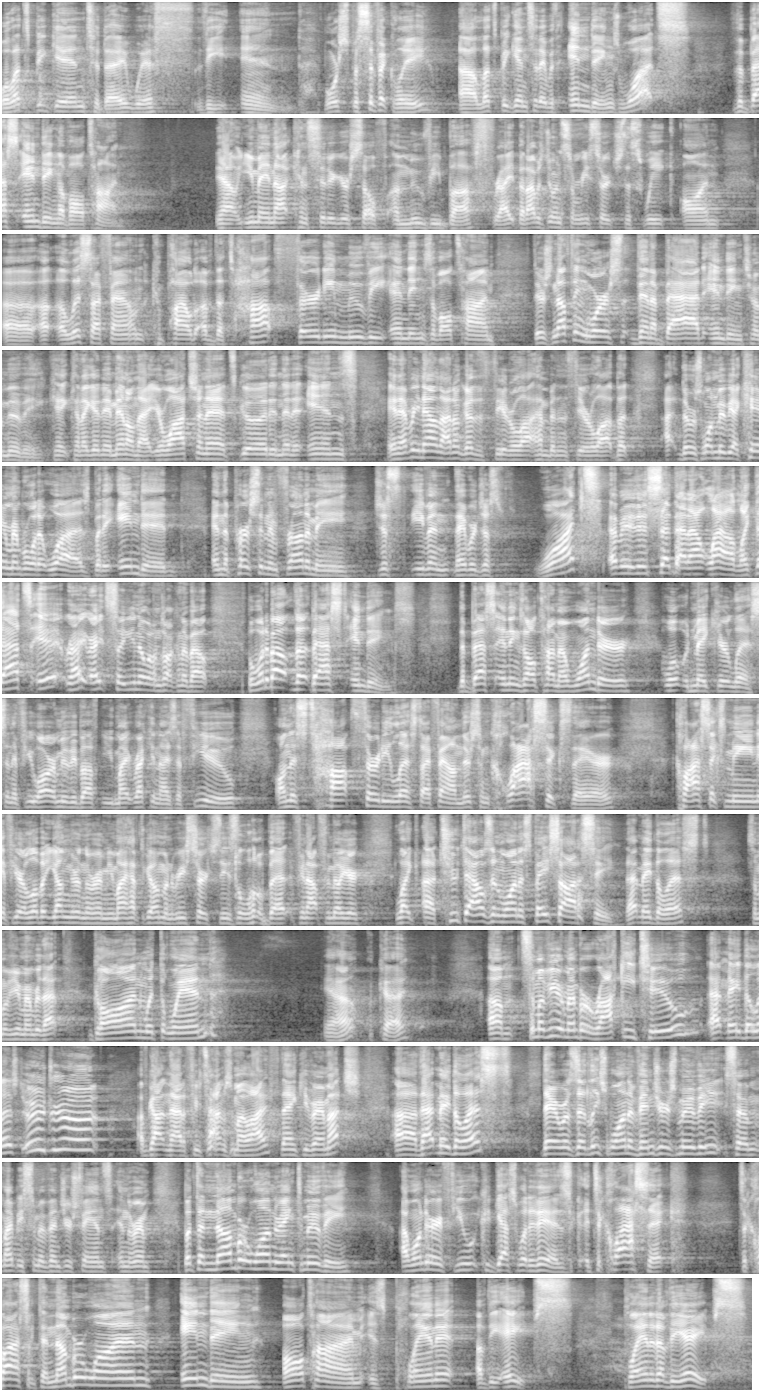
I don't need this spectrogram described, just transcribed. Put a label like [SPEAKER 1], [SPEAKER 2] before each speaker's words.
[SPEAKER 1] Well, let's begin today with the end. More specifically, uh, let's begin today with endings. What's the best ending of all time? Now, you may not consider yourself a movie buff, right? But I was doing some research this week on uh, a, a list I found compiled of the top 30 movie endings of all time. There's nothing worse than a bad ending to a movie. Can, can, I get an amen on that? You're watching it, it's good, and then it ends. And every now and then, I don't go to the theater a lot, I haven't been to the theater a lot, but I, there was one movie, I can't remember what it was, but it ended, and the person in front of me just even, they were just, what? I mean, they just said that out loud. Like, that's it, right? Right? So you know what I'm talking about. But what about the best endings? The best endings all time. I wonder what would make your list. And if you are a movie buff, you might recognize a few. On this top 30 list I found, there's some classics there. Classics mean, if you're a little bit younger in the room, you might have to go home and research these a little bit if you're not familiar. Like uh, 2001 A Space Odyssey, that made the list. Some of you remember that. Gone with the Wind. Yeah, okay. Um, some of you remember Rocky 2, that made the list. Adrian! I've gotten that a few times in my life. Thank you very much. Uh, that made the list. There was at least one Avengers movie, so might be some Avengers fans in the room. But the number one ranked movie, I wonder if you could guess what it is. It's a classic. It's a classic. The number one ending all time is Planet of the Apes. Planet of the Apes.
